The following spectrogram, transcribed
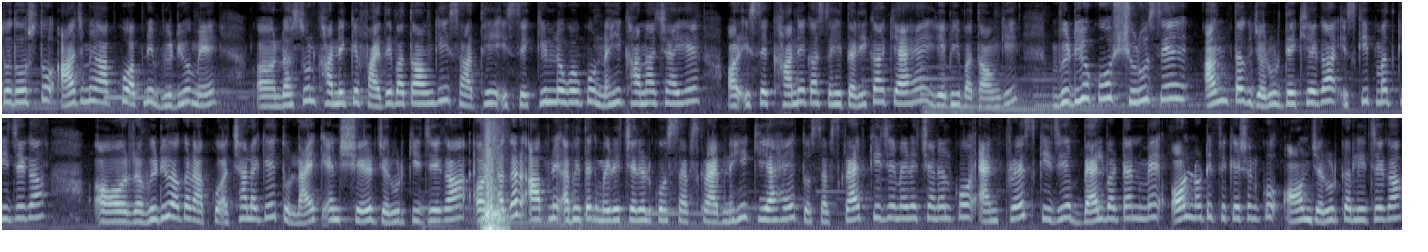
तो दोस्तों, आज मैं आपको अपने वीडियो में लहसुन खाने के फ़ायदे बताऊँगी। साथ ही इससे किन लोगों को नहीं खाना चाहिए और इसे खाने का सही तरीका क्या है, ये भी बताऊँगी। वीडियो को शुरू से अंत तक ज़रूर देखिएगा, स्किप मत कीजिएगा। और वीडियो अगर आपको अच्छा लगे तो लाइक एंड शेयर ज़रूर कीजिएगा। और अगर आपने अभी तक मेरे चैनल को सब्सक्राइब नहीं किया है तो सब्सक्राइब कीजिए मेरे चैनल को एंड प्रेस कीजिए बेल बटन में ऑल नोटिफिकेशन को ऑन ज़रूर कर लीजिएगा,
